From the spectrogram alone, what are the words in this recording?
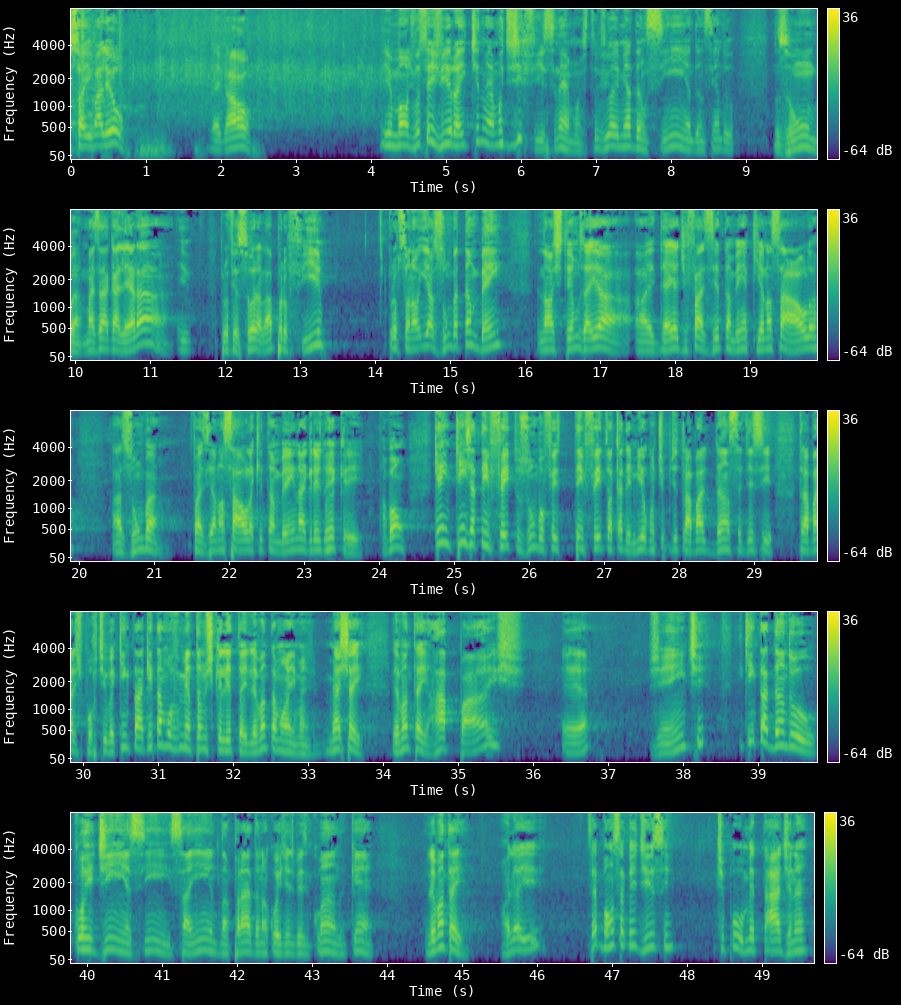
Isso aí, valeu. Legal. Irmãos, vocês viram aí que não é muito difícil, né, irmãos? Tu viu aí minha dancinha, dancinha do, Zumba, mas a galera, professora lá, profi, profissional, e a Zumba também, nós temos aí a, a ideia de fazer também aqui a nossa aula, a Zumba, fazer a nossa aula aqui também na Igreja do Recreio, tá bom? Quem, quem já tem feito Zumba, ou fez, tem feito academia, algum tipo de trabalho, dança, desse trabalho esportivo, quem está quem tá movimentando o esqueleto aí? Levanta a mão aí, mano. mexe aí. Levanta aí. Rapaz, é. Gente. E quem está dando corridinha assim, saindo na praia, dando uma corridinha de vez em quando? Quem é? Levanta aí. Olha aí. Isso é bom saber disso, hein? Tipo, metade, né?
